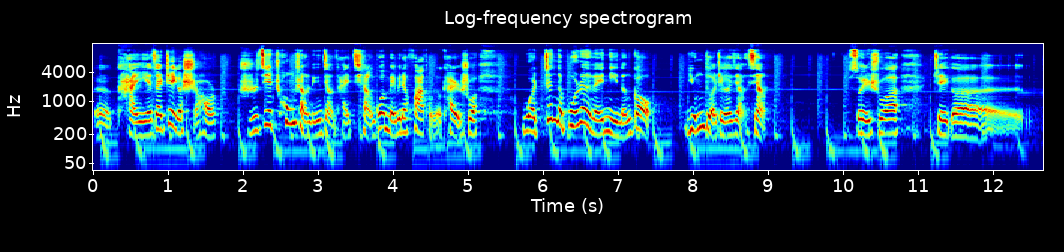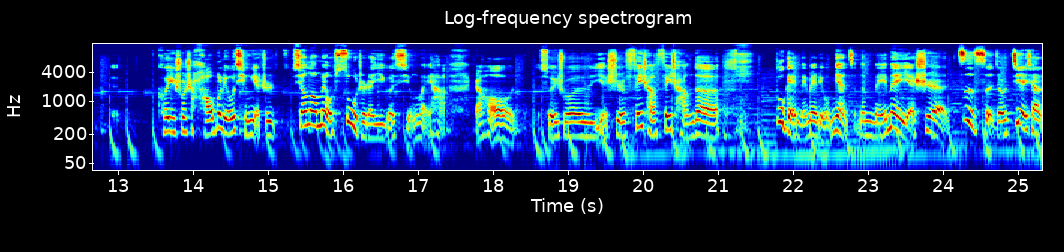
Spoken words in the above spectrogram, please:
呃，侃爷在这个时候直接冲上领奖台，抢过梅梅的话筒，就开始说：“我真的不认为你能够。”赢得这个奖项，所以说这个可以说是毫不留情，也是相当没有素质的一个行为哈。然后所以说也是非常非常的不给梅梅留面子。那梅梅也是自此就记下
